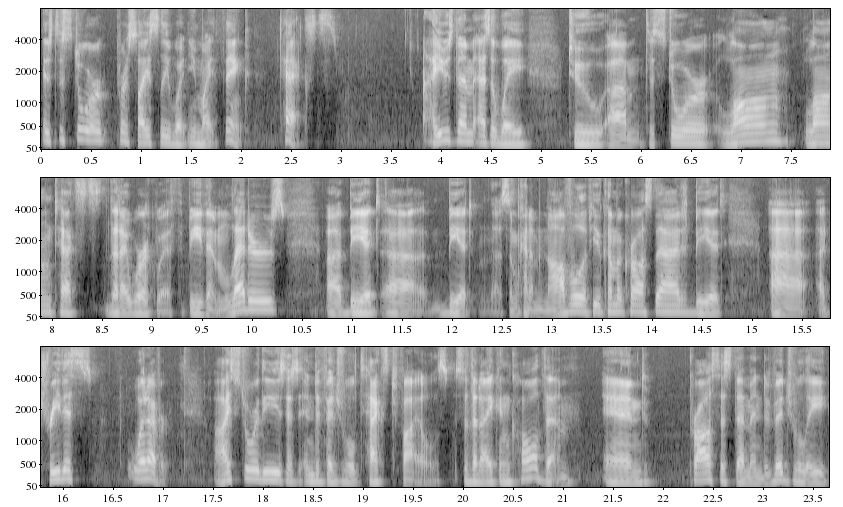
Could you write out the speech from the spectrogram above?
is to store precisely what you might think texts. I use them as a way to um, to store long, long texts that I work with, be them letters, uh, be it uh, be it some kind of novel if you come across that, be it uh, a treatise, whatever. I store these as individual text files so that I can call them and process them individually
